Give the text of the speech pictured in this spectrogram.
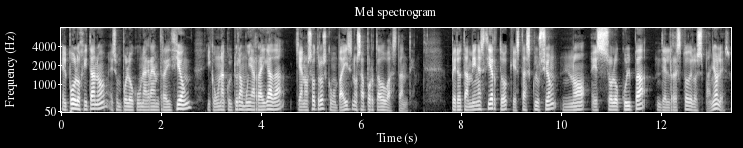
El pueblo gitano es un pueblo con una gran tradición y con una cultura muy arraigada que a nosotros como país nos ha aportado bastante. Pero también es cierto que esta exclusión no es solo culpa del resto de los españoles.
